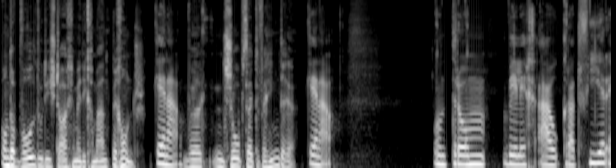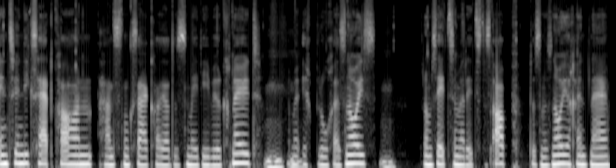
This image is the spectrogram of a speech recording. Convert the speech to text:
Und obwohl du die starken Medikamente bekommst? Genau. Weil einen Schub sollte verhindern. Genau. Und darum, weil ich auch gerade vier Entzündungsherde hatte, haben sie dann gesagt, ja, das Medi wirkt nicht, mhm, mhm, ich brauche ein neues. Mhm. Darum setzen wir jetzt das ab, dass wir das Neue nehmen können.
